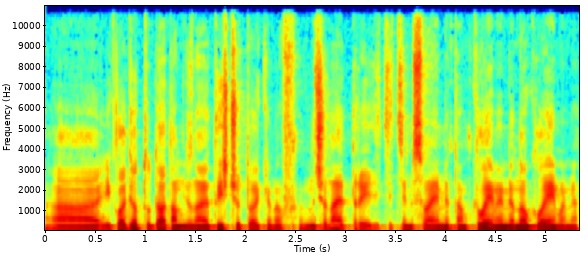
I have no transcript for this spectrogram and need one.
а, и кладет туда, там, не знаю, тысячу токенов, начинает трейдить этими своими там клеймами, но-клеймами.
